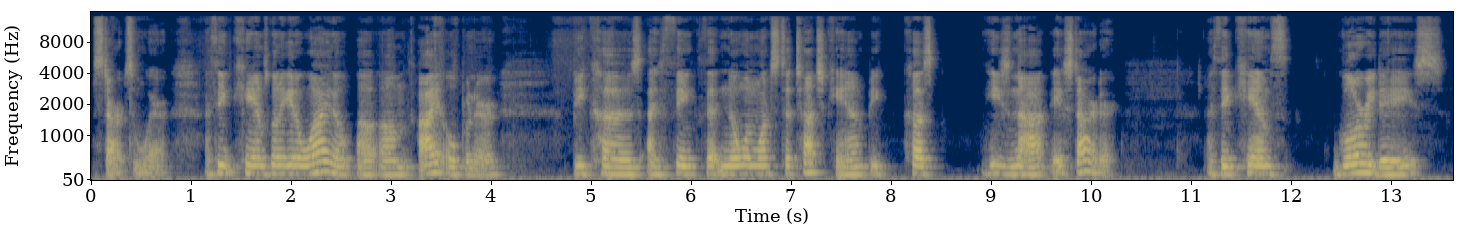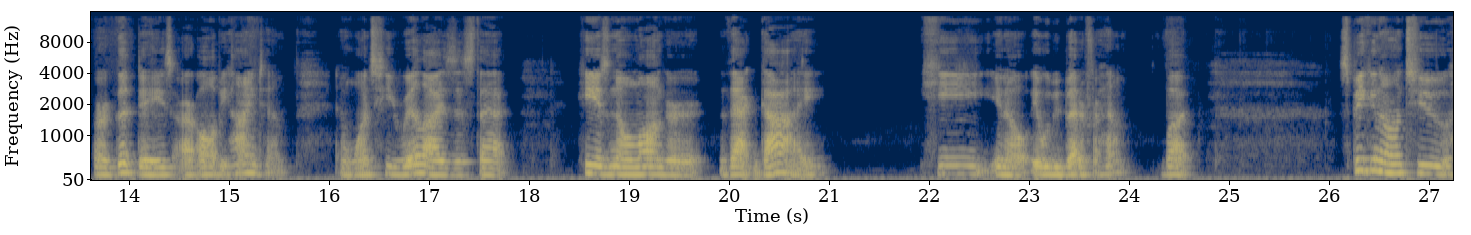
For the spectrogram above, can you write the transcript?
start somewhere. I think Cam's going to get a wide uh, um, eye opener because I think that no one wants to touch Cam because he's not a starter. I think Cam's glory days or good days are all behind him. And once he realizes that he is no longer that guy, he, you know, it would be better for him. But speaking on to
